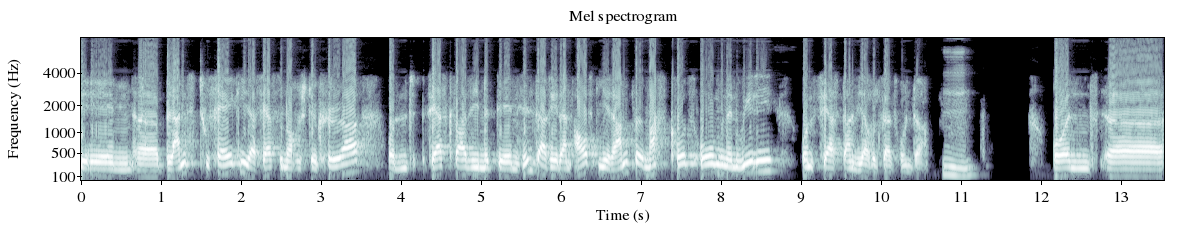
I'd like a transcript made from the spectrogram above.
den äh, Blunt to Fakie, da fährst du noch ein Stück höher und fährst quasi mit den Hinterrädern auf die Rampe, machst kurz oben einen Wheelie und fährst dann wieder rückwärts runter. Mhm. Und äh,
